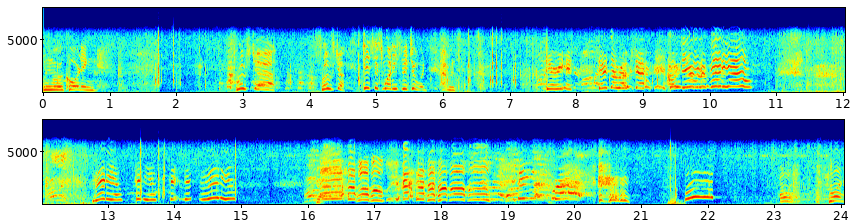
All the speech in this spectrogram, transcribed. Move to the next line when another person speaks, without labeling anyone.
I'm recording. Rooster! Rooster! This is what he's been doing. There he is. There's a rooster! I'm doing a video! Video! Video! vi- Video! Oh! He's a crap! What? What?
